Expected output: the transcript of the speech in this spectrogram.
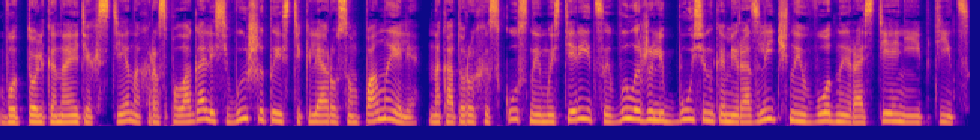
Вот только на этих стенах располагались вышитые стеклярусом панели, на которых искусные мастерицы выложили бусинками различные водные растения и птиц.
